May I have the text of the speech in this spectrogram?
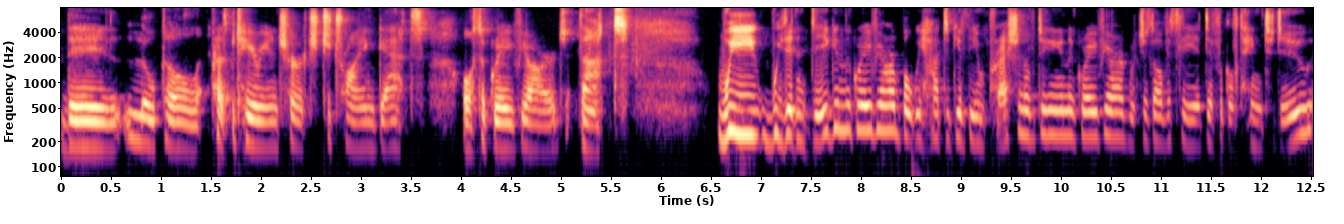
the local Presbyterian church to try and get us a graveyard that we we didn't dig in the graveyard, but we had to give the impression of digging in a graveyard, which is obviously a difficult thing to do.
